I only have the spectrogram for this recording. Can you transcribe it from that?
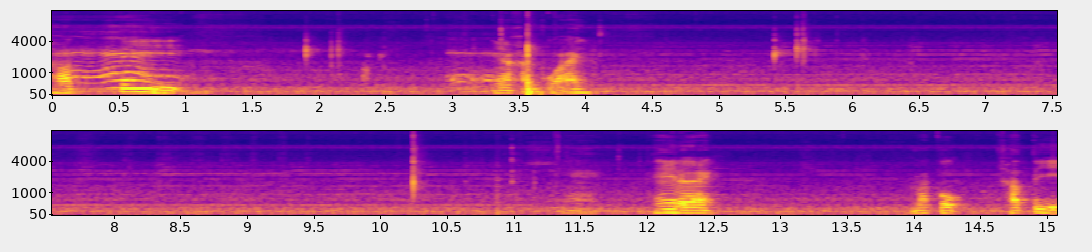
ช็อตตี้เนี่ยครับไว้เนี่ยเท่เลย มาโกช็อตตี้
